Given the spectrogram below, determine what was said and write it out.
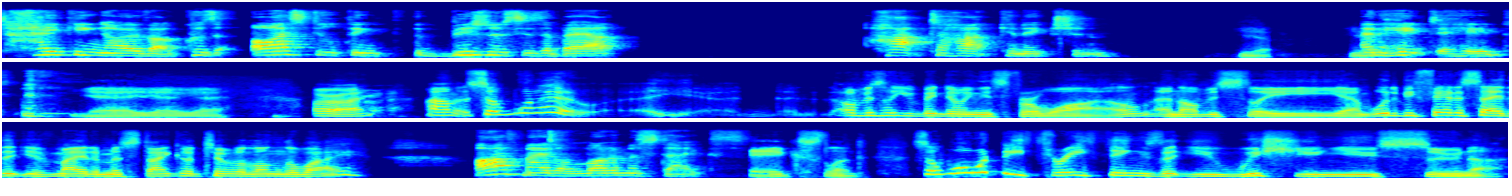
taking over because I still think the business is about heart to heart connection Yeah. Yeah. and head to head. Yeah, yeah, yeah. All right. Um, so, what are obviously you've been doing this for a while, and obviously, um, would it be fair to say that you've made a mistake or two along the way? I've made a lot of mistakes. Excellent. So, what would be three things that you wish you knew sooner?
